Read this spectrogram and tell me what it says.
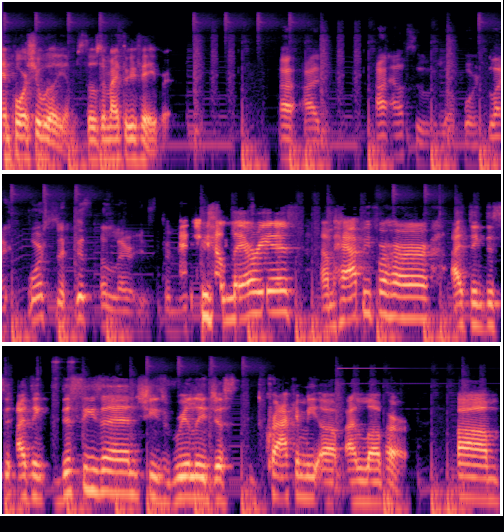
And Porsha Williams. Those are my three favorite. I, I I absolutely love Porsha. Like Porsha is hilarious to me. She's hilarious. I'm happy for her. I think this. I think this season she's really just cracking me up. I love her. Um,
